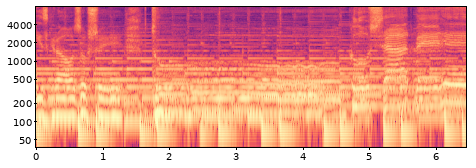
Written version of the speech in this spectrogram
izgrauzuši tu klusēt beidz.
